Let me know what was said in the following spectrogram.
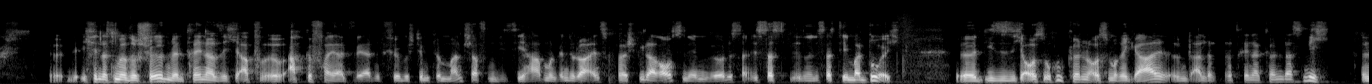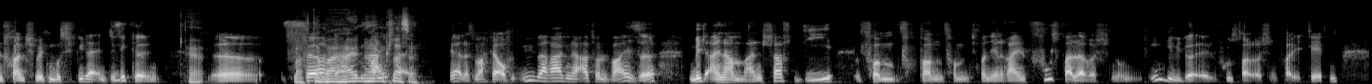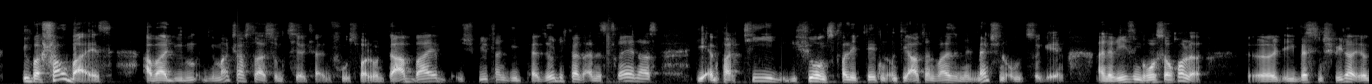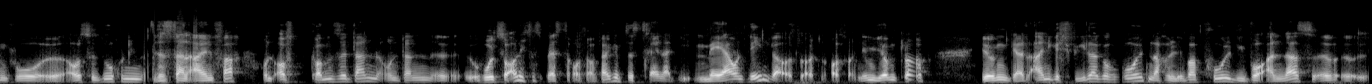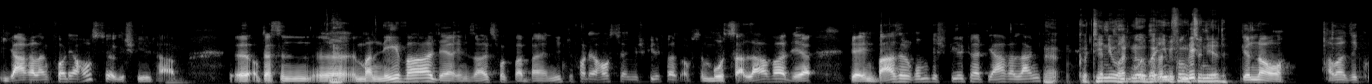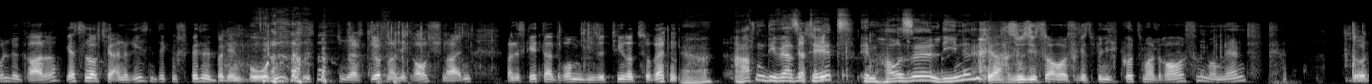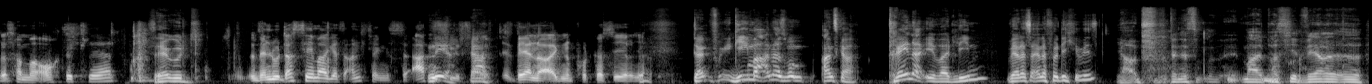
ich finde das immer so schön, wenn Trainer sich ab, äh, abgefeiert werden für bestimmte Mannschaften, die sie haben. Und wenn du da ein, zwei Spieler rausnehmen würdest, dann ist das, dann ist das Thema durch. Äh, die sie sich aussuchen können aus dem Regal und andere Trainer können das nicht. Denn Frank Schmidt muss Spieler entwickeln. Ja. Äh, macht er bei Heidenheim klasse. Ja, das macht er auf überragende Art und Weise mit einer Mannschaft, die vom, von, vom, von den rein fußballerischen und individuellen fußballerischen Qualitäten überschaubar ist. Aber die, die Mannschaftsleistung zählt ja im Fußball. Und dabei spielt dann die Persönlichkeit eines Trainers, die Empathie, die Führungsqualitäten und die Art und Weise, mit Menschen umzugehen, eine riesengroße Rolle. Äh, die besten Spieler irgendwo äh, auszusuchen, das ist dann einfach. Und oft kommen sie dann und dann äh, holst du auch nicht das Beste raus. Auch da gibt es Trainer, die mehr und weniger aus Leuten rausholen. Nehmen Jürgen Klopp. Jürgen, der hat einige Spieler geholt nach Liverpool, die woanders äh, jahrelang vor der Haustür gespielt haben äh, ob das ein äh, Mané war, der in Salzburg bei Bayern München vor der Haustür gespielt hat, ob es ein Mo Salah war, der, der in Basel rumgespielt hat jahrelang. Ja, Coutinho hat nur bei ihm funktioniert. Mit. Genau. Aber Sekunde gerade. Jetzt läuft hier eine riesendicke Spinne über den Boden. Das, ist, das dürfen wir nicht rausschneiden, weil es geht darum, diese Tiere zu retten. Ja. Artendiversität im Hause Lienen. Ja, so sieht's aus. Jetzt bin ich kurz mal draußen. Moment. So, das haben wir auch geklärt. Sehr gut. Wenn du das Thema jetzt anfängst, Artenvielfalt, nee, ja. wäre eine eigene Podcast-Serie. Dann gehe ich mal andersrum. Ansgar, Trainer Ewald Lien, wäre das einer für dich gewesen? Ja, pff, wenn es mal passiert wäre,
